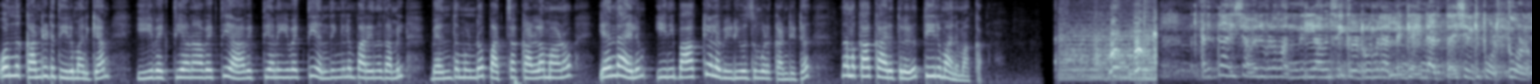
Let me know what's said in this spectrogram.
ഒന്ന് കണ്ടിട്ട് തീരുമാനിക്കാം. ഈ വ്യക്തിയാണ് ആ വ്യക്തി ആ വ്യക്തിയാണ് ഈ വ്യക്തി എന്തെങ്കിലും പറയുന്നത് തമ്മിൽ ബന്ധമുണ്ടോ പച്ചക്കള്ളമാണോ? എന്തായാലും ഇനി ബാക്കിയുള്ള വീഡിയോസും കൂടെ കണ്ടിട്ട് നമുക്ക് ആ കാര്യത്തിലൊരു തീരുമാനമാക്കാം. അടുത്ത ആഴ്ച അവൻ ഇവിടെ വന്നില്ല. അവൻ സീക്രട്ട് റൂമിൽ അല്ലെങ്കിൽ അതിന്റെ അടുത്ത ആഴ്ച എനിക്ക് പുറത്തു പോകണം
